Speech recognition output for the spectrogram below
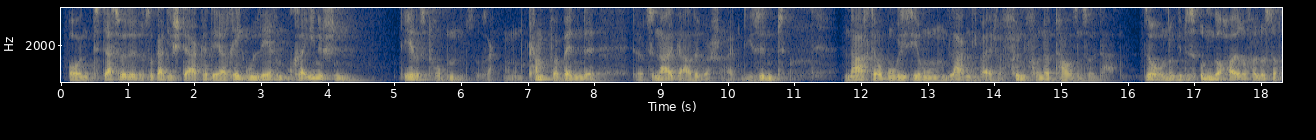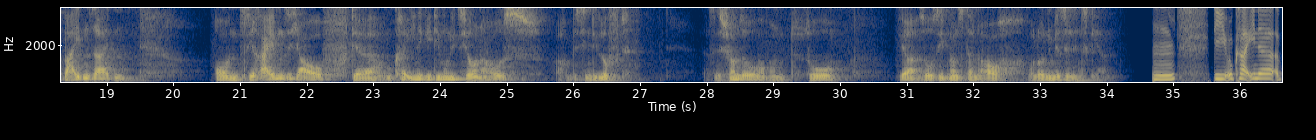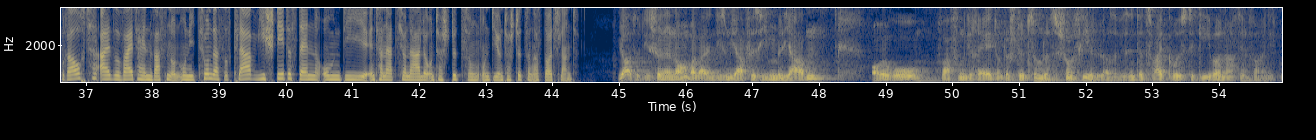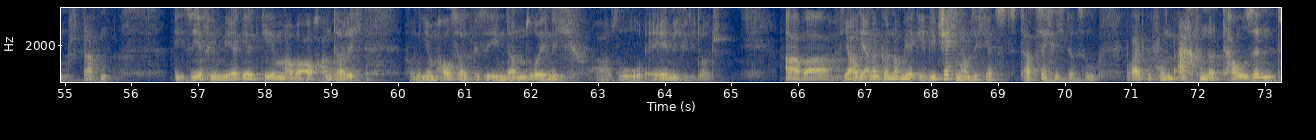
Und das würde sogar die Stärke der regulären ukrainischen Heerestruppen, so sagt man, und Kampfverbände der Nationalgarde überschreiten. Die sind nach der Mobilisierung lagen die bei etwa 500.000 Soldaten. So, und nun gibt es ungeheure Verluste auf beiden Seiten. Und sie reiben sich auf, der Ukraine geht die Munition aus, auch ein bisschen die Luft. Das ist schon so und so, ja, so sieht man es dann auch Volodymyr Zelensky an. Mhm. Die Ukraine braucht also weiterhin Waffen und Munition, das ist klar. Wie steht es denn um die internationale Unterstützung und die Unterstützung aus Deutschland? Ja, also die ist schon enorm, allein in diesem Jahr für sieben Milliarden Euro Waffen, Gerät, Unterstützung, das ist schon viel. Also wir sind der zweitgrößte Geber nach den Vereinigten Staaten, die sehr viel mehr Geld geben, aber auch anteilig von ihrem Haushalt gesehen dann so ähnlich, so ähnlich wie die Deutschen. Aber ja, die anderen können noch mehr geben. Die Tschechen haben sich jetzt tatsächlich dazu bereit gefunden, 800.000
